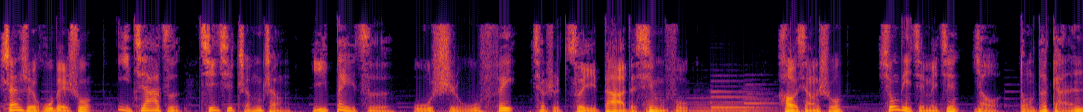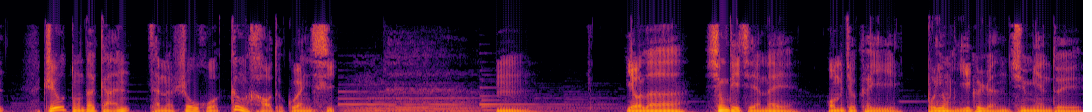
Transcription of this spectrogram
山水湖北说：“一家子齐齐整整，一辈子无是无非，就是最大的幸福。”浩翔说：“兄弟姐妹间要懂得感恩，只有懂得感恩，才能收获更好的关系。”嗯，有了兄弟姐妹，我们就可以。不用一个人去面对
